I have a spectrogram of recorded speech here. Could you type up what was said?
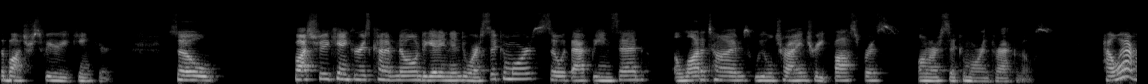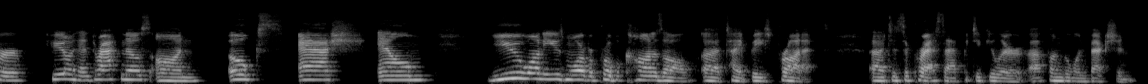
the Botryosphaeria canker. So Botryosphaeria canker is kind of known to getting into our sycamores. So with that being said, a lot of times we will try and treat phosphorus on our sycamore anthracnose. However, if you're doing anthracnose on oaks, ash, elm, you want to use more of a propiconazole uh, type based product uh, to suppress that particular uh, fungal infection.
